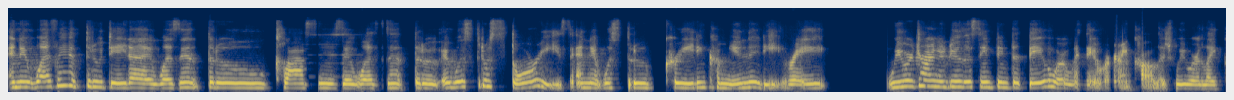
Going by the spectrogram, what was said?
And it wasn't through data, it wasn't through classes, it wasn't through, it was through stories and it was through creating community, right? We were trying to do the same thing that they were when they were in college. We were like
